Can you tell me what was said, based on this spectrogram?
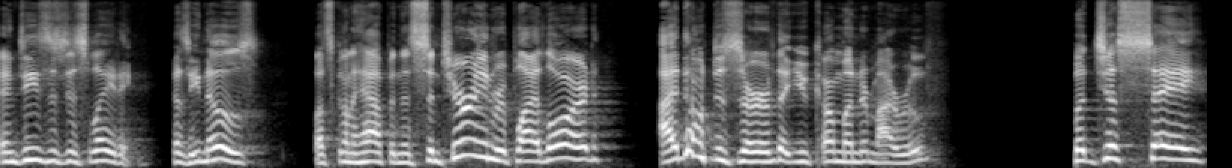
And Jesus is waiting because he knows what's going to happen. The centurion replied, Lord, I don't deserve that you come under my roof, but just say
